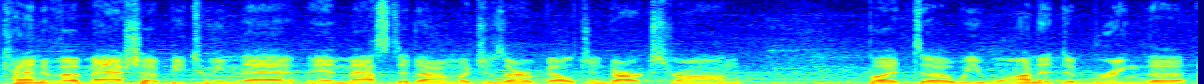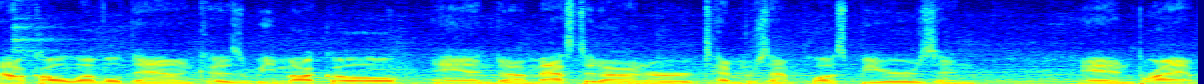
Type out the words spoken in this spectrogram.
kind of a mashup between that and Mastodon, which is our Belgian dark strong. But uh, we wanted to bring the alcohol level down because Wee Muckle and uh, Mastodon are 10% plus beers, and and Bryant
